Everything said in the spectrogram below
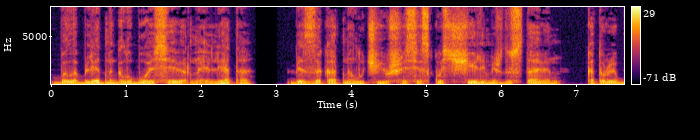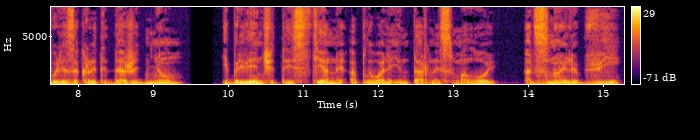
было бледно-голубое северное лето, беззакатно лучившийся сквозь щели между ставен, которые были закрыты даже днем, и бревенчатые стены оплывали янтарной смолой от зной любви,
